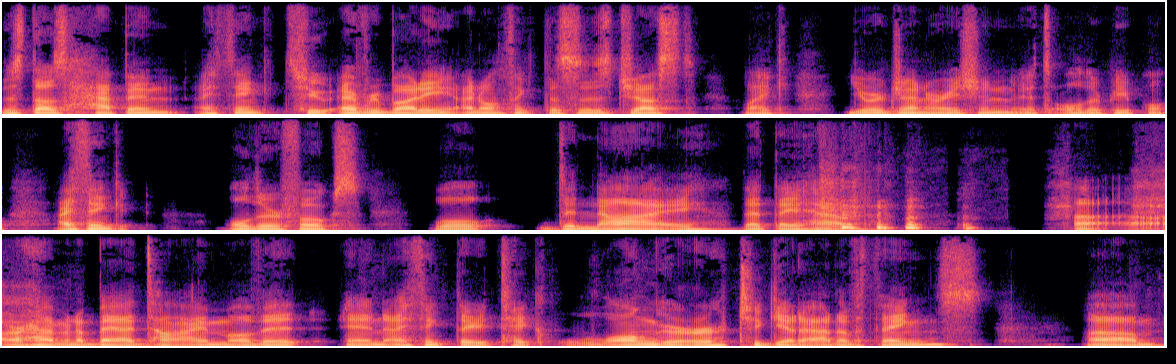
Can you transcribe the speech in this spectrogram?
this does happen. I think to everybody. I don't think this is just like your generation. It's older people. I think older folks will deny that they have uh, are having a bad time of it, and I think they take longer to get out of things, um,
